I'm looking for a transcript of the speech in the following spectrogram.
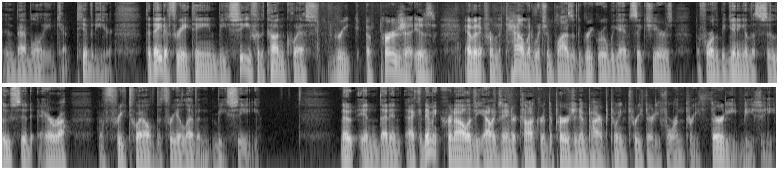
and Babylonian captivity here. The date of 318 BC for the conquest Greek of Persia is evident from the Talmud, which implies that the Greek rule began six years before the beginning of the Seleucid era of 312 to 311 BC. Note in that in academic chronology, Alexander conquered the Persian Empire between 334 and 330 BC.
